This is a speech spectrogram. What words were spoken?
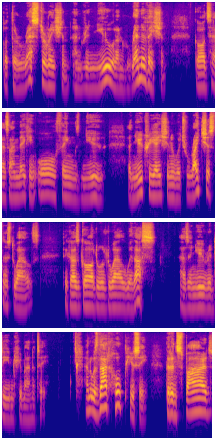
but the restoration and renewal and renovation. God says, I'm making all things new, a new creation in which righteousness dwells, because God will dwell with us as a new redeemed humanity. And it was that hope, you see, that inspired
